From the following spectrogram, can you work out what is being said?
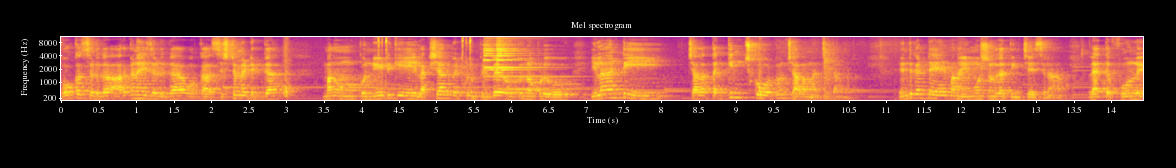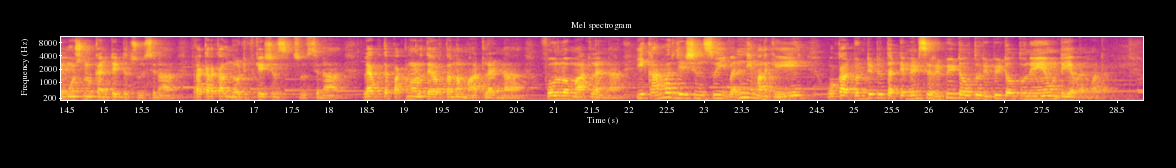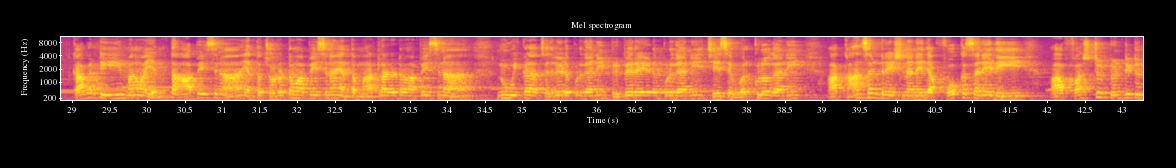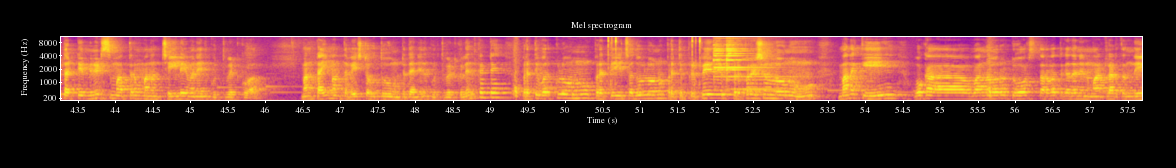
ఫోకస్డ్గా ఆర్గనైజ్డ్గా ఒక సిస్టమేటిక్గా మనం కొన్నిటికి లక్ష్యాలు పెట్టుకుని ప్రిపేర్ అవుతున్నప్పుడు ఇలాంటి చాలా తగ్గించుకోవటం చాలా మంచిది అన్నమాట ఎందుకంటే మనం ఎమోషనల్గా థింక్ చేసిన లేకపోతే ఫోన్లో ఎమోషనల్ కంటెంట్ చూసినా రకరకాల నోటిఫికేషన్స్ చూసినా లేకపోతే పక్కన వాళ్ళతో ఎవరితోనో మాట్లాడినా ఫోన్లో మాట్లాడినా ఈ కాన్వర్జేషన్స్ ఇవన్నీ మనకి ఒక twenty to thirty minutes repeat అవుతూ రిపీట్ అవుతూనే ఉంటాయి అవి అనమాట కాబట్టి మనం ఎంత ఆపేసినా ఎంత చూడటం ఆపేసినా ఎంత మాట్లాడటం ఆపేసినా నువ్వు ఇక్కడ చదివేటప్పుడు కానీ ప్రిపేర్ అయ్యేటప్పుడు కానీ చేసే వర్క్లో కానీ ఆ కాన్సన్ట్రేషన్ అనేది ఆ ఫోకస్ అనేది ఆ first twenty to thirty minutes మాత్రం మనం చేయలేమనేది గుర్తుపెట్టుకోవాలి. మన టైం అంత వేస్ట్ అవుతూ ఉంటుంది అనేది గుర్తుపెట్టుకోవాలి. ఎందుకంటే ప్రతి వర్క్లోనూ ప్రతి చదువులోనూ ప్రతి ప్రిపేర్ ప్రిపరేషన్లోనూ మనకి ఒక వన్ అవర్ టూ అవర్స్ తర్వాత కదా నేను మాట్లాడుతుంది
